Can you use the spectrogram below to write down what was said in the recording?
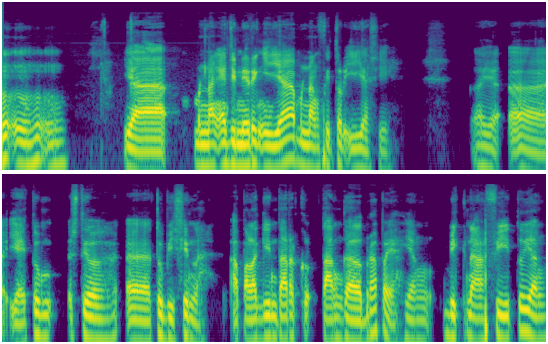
Mm-mm. Ya menang engineering iya, menang fitur iya sih. Eh, ya, eh, ya itu still eh, to be seen lah. Apalagi ntar tanggal berapa ya? Yang Big Navi itu yang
